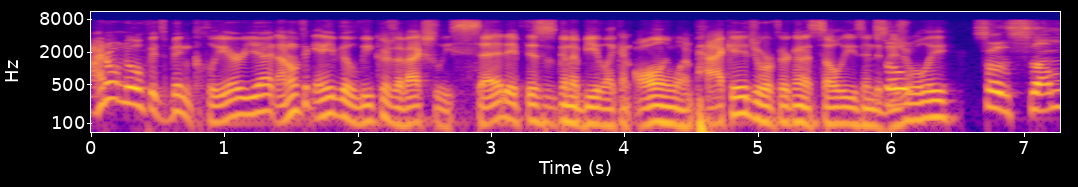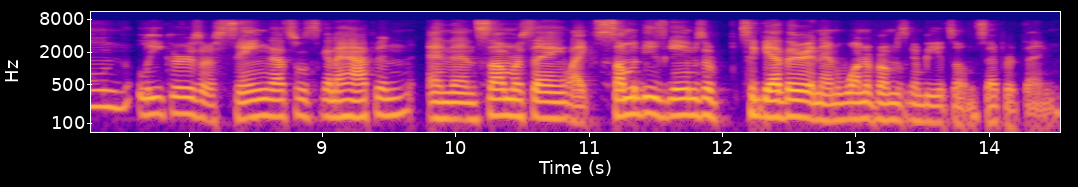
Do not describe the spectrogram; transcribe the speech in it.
I don't know if it's been clear yet. I don't think any of the leakers have actually said if this is going to be like an all-in-one package or if they're going to sell these individually. so some leakers are saying that's what's going to happen and then some are saying like some of these games are together and then one of them is going to be its own separate thing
